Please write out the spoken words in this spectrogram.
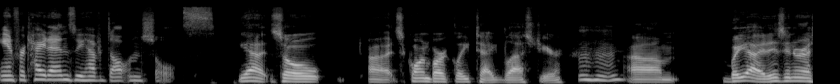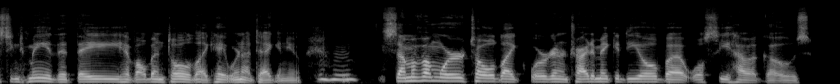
and for tight ends we have Dalton Schultz. Yeah, so uh, Saquon Barkley tagged last year. Mm-hmm. Um, but yeah, it is interesting to me that they have all been told like, "Hey, we're not tagging you." Mm-hmm. some of them were told like we're going to try to make a deal but we'll see how it goes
